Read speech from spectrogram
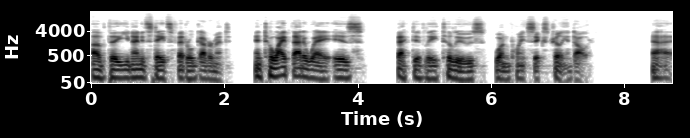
of the United States federal government. And to wipe that away is effectively to lose $1.6 trillion. Uh,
